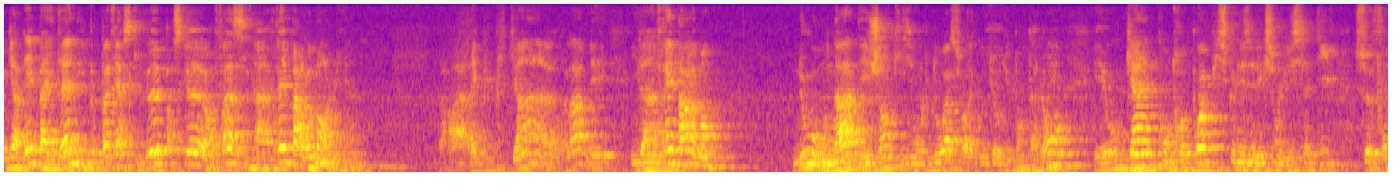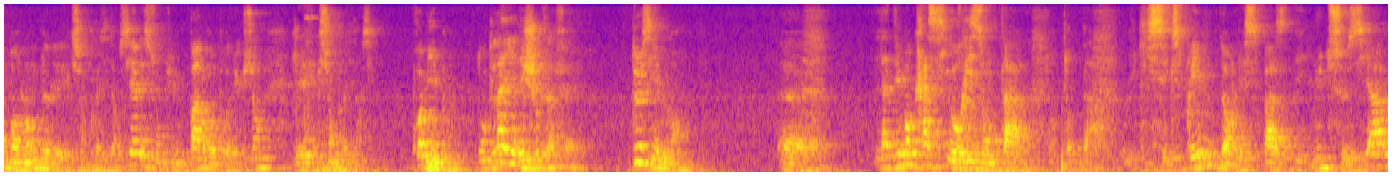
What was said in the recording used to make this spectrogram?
Regardez, Biden, il ne peut pas faire ce qu'il veut parce qu'en face, il a un vrai parlement, lui. Hein. Alors, un républicain, euh, voilà, mais il a un vrai parlement. Nous, on a des gens qui ont le doigt sur la couture du pantalon et aucun contrepoids puisque les élections législatives se font dans l'ombre de l'élection présidentielle et sont une pâle reproduction de l'élection présidentielle. Premier point. Donc là, il y a des choses à faire. Deuxièmement, euh, la démocratie horizontale dont on parle et qui s'exprime dans l'espace des luttes sociales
